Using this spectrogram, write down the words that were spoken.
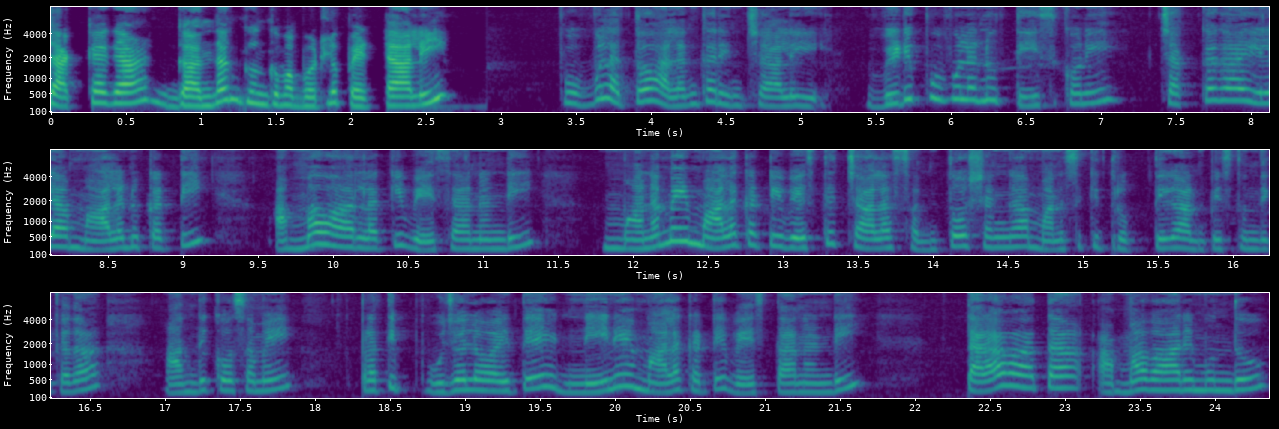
చక్కగా గంధం కుంకుమ బొట్లు పెట్టాలి. పువ్వులతో అలంకరించాలి. విడి పువ్వులను తీసుకొని చక్కగా ఇలా మాలను కట్టి అమ్మవార్లకి వేశానండి. మనమే మాల కట్టి వేస్తే చాలా సంతోషంగా మనసుకి తృప్తిగా అనిపిస్తుంది కదా. అందుకోసమే ప్రతి పూజలో అయితే నేనే మాల కట్టి వేస్తానండి. తర్వాత అమ్మవారి ముందు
